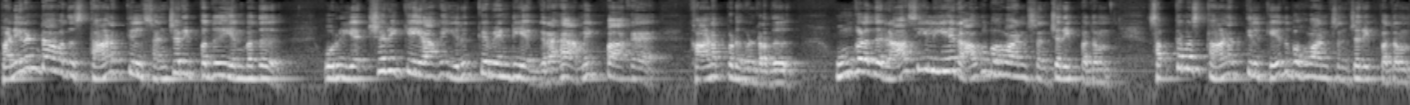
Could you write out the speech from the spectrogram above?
பனிரெண்டாவது ஸ்தானத்தில் சஞ்சரிப்பது என்பது ஒரு எச்சரிக்கையாக இருக்க வேண்டிய கிரக அமைப்பாக காணப்படுகின்றது. உங்களது ராசியிலேயே ராகு பகவான் சஞ்சரிப்பதும் சப்தமஸ்தானத்தில் கேது பகவான் சஞ்சரிப்பதும்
